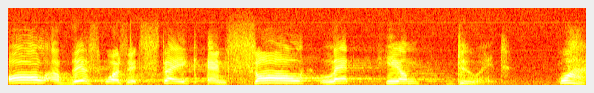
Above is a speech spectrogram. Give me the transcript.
All of this was at stake, and Saul let him do it. Why?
